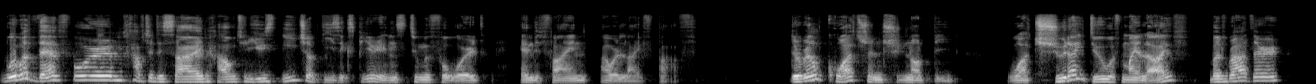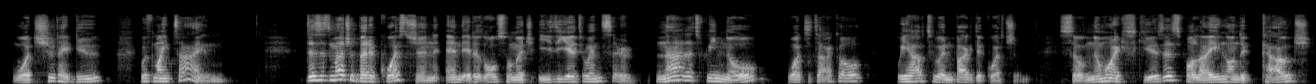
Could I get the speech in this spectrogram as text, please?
We will therefore have to decide how to use each of these experiences to move forward and define our life path. The real question should not be, what should I do with my life? But rather, what should I do with my time? This is much a better question, and it is also much easier to answer. Now that we know what to tackle, we have to unpack the question. So, no more excuses for lying on the couch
